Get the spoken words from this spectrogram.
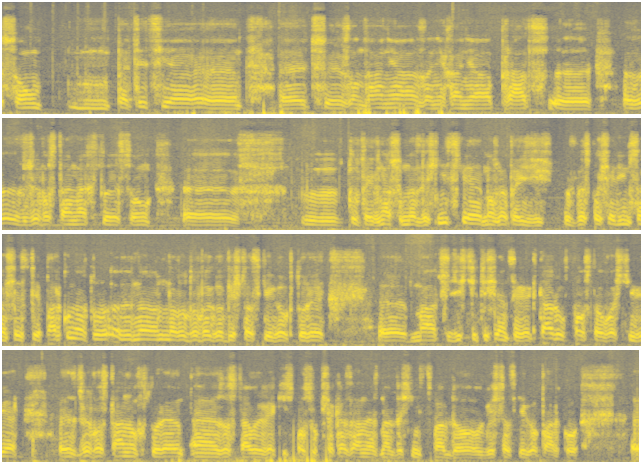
y, są mm, petycje y, y, czy żądania zaniechania prac y, w drzewostanach, które są y, w- y, tutaj w naszym nadleśnictwie, można powiedzieć w bezpośrednim sąsiedztwie Parku Narodowego Bieszczadzkiego, który y, ma 30 tysięcy hektarów, powstał właściwie z drzewostanów, które e, zostały w jakiś sposób przekazane z nadleśnictwa do Bieszczadzkiego Parku. E,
